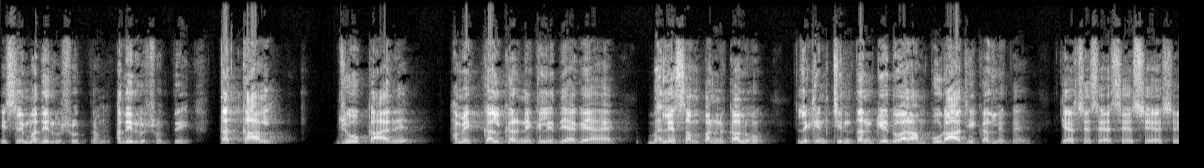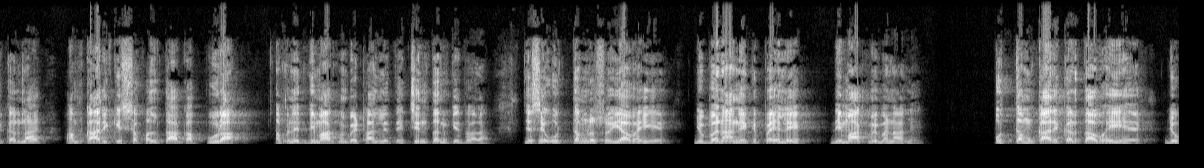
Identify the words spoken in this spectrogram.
इसलिए मदीर्घ सूत्रम अदीर्घ सूत्री तत्काल जो कार्य हमें कल करने के लिए दिया गया है, भले संपन्न कल हो, लेकिन चिंतन के द्वारा हम पूरा आज ही कर लेते हैं, कि ऐसे से ऐसे ऐसे ऐसे करना है हम कार्य की सफलता का पूरा अपने दिमाग में बैठा लेते हैं, चिंतन के द्वारा। जैसे उत्तम रसोईया वही है, जो बनाने के पहले दिमाग में बना ले। उत्तम कार्यकर्ता वही है, जो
